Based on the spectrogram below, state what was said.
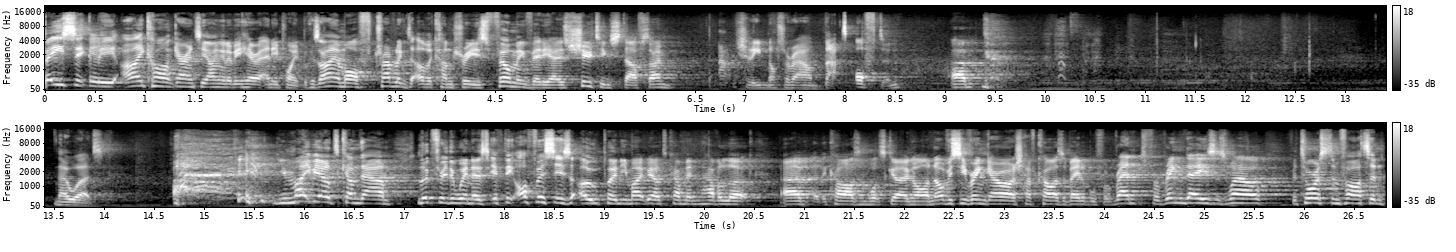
basically, I can't guarantee I'm going to be here at any point because I am off traveling to other countries, filming videos, shooting stuff. So I'm actually not around that often. Um, no words. You might be able to come down, look through the windows. If the office is open, you might be able to come in and have a look um, at the cars and what's going on. Obviously, Ring Garage have cars available for rent for ring days as well, for Touristenfahrten.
